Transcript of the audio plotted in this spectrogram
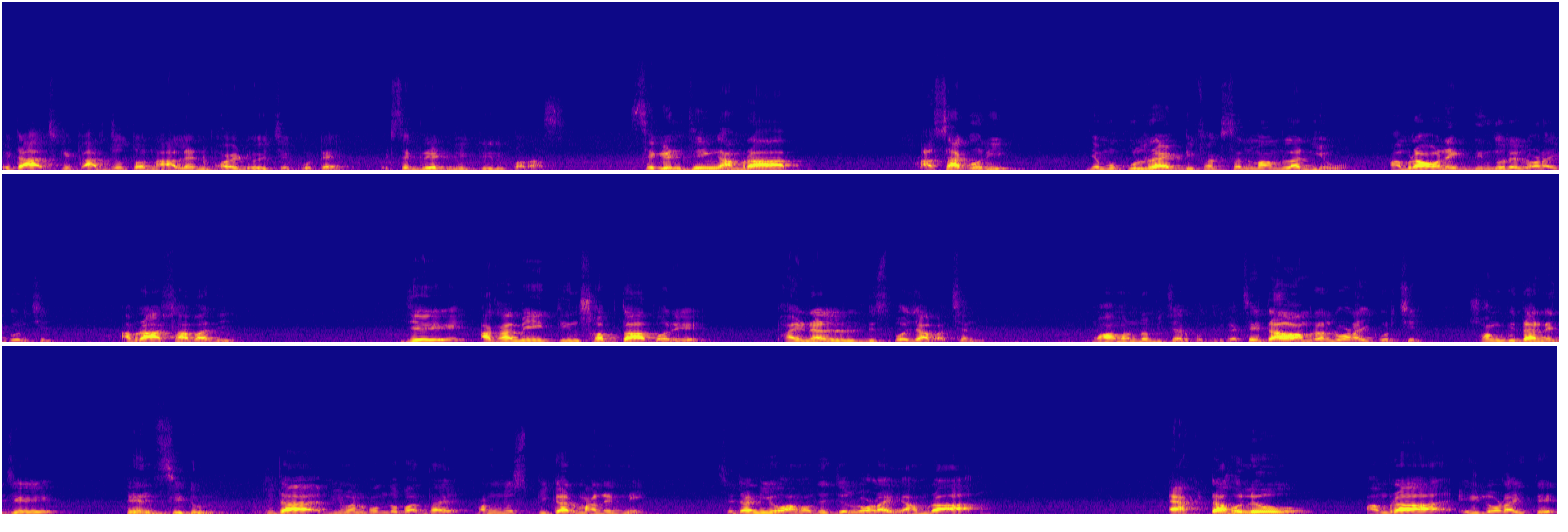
এটা আজকে কার্যত নাল অ্যান্ড ভয়েড হয়েছে কোর্টে। It's a great victory for us second thing আমরা আশা করি যে মুকুল রায়ের ডিফেকশন মামলা নিয়েও আমরা অনেক দিন ধরে লড়াই করছি। আমরা আশাবাদী যে আগামী তিন সপ্তাহ পরে ফাইনাল ডিসপোজাব আছেন মহামান্য বিচারপতির কাছে। এটাও আমরা লড়াই করছি। সংবিধানের যে টেন্থ শিডিউল যেটা বিমান বন্দ্যোপাধ্যায় মাননীয় স্পিকার মানেননি, সেটা নিয়েও আমাদের যে লড়াই, আমরা একটা হলেও আমরা এই লড়াইতে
